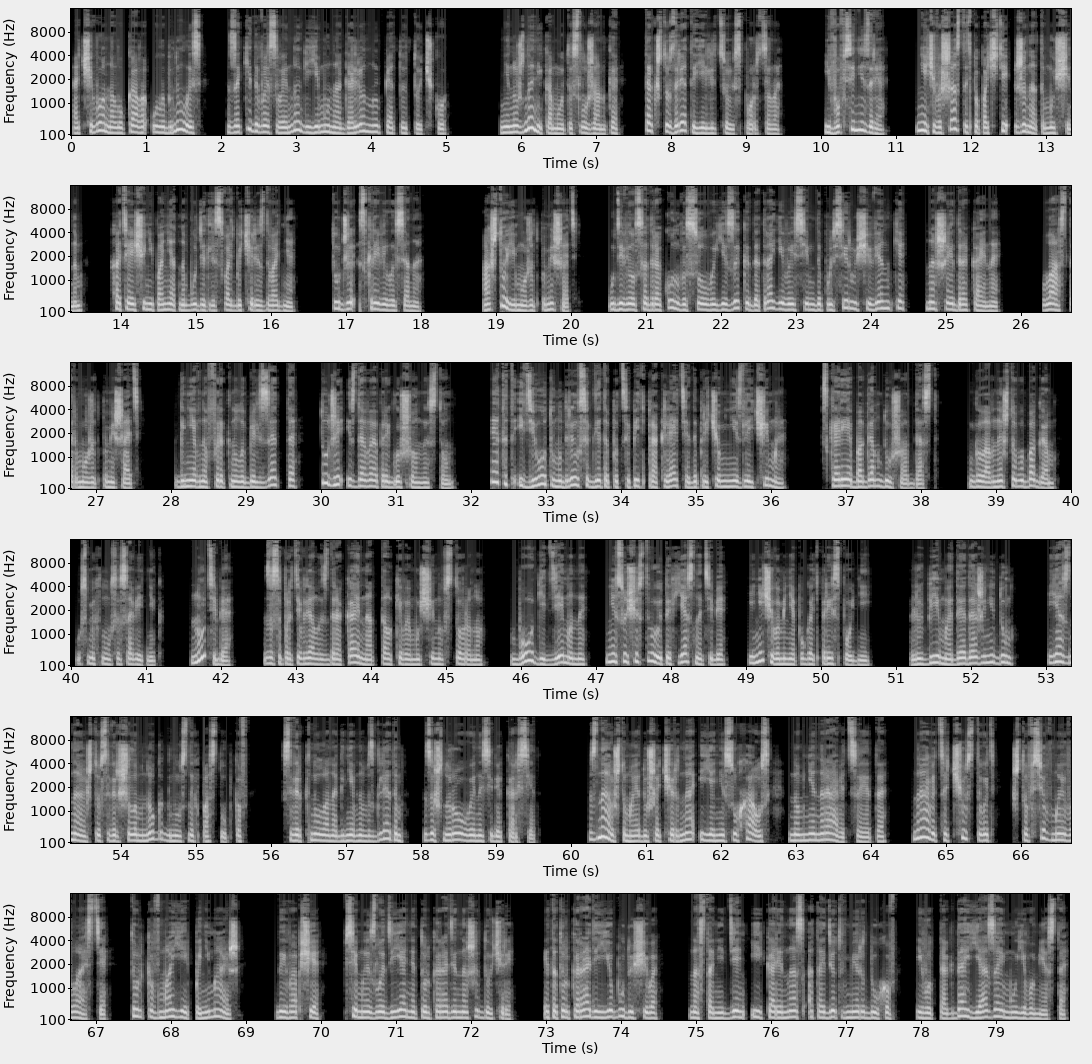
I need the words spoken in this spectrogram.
отчего она лукаво улыбнулась, закидывая свои ноги ему на оголенную пятую точку. Не нужна никому эта служанка, так что зря ты ей лицо испортила. И вовсе не зря. Нечего шастать по почти женатым мужчинам, хотя еще непонятно, будет ли свадьба через два дня. Тут же скривилась она. А что ей может помешать? Удивился дракон, высовывая язык и дотрагиваясь им до пульсирующей венки на шее дракайны. Ластер может помешать. Гневно фыркнула Бельзетта, тут же издавая приглушенный стон. Этот идиот умудрился где-то подцепить проклятие, да причем неизлечимое. Скорее богам душу отдаст. Главное, чтобы богам, усмехнулся советник. Ну тебя, засопротивлялась Дракайна, отталкивая мужчину в сторону. Боги, демоны, не существует их, ясно тебе, и нечего меня пугать преисподней. Любимая, да я даже не дум. Я знаю, что совершила много гнусных поступков. Сверкнула она гневным взглядом, зашнуровывая на себе корсет. Знаю, что моя душа черна, и я несу хаос, но мне нравится это. Нравится чувствовать, что все в моей власти, только в моей, понимаешь? Да и вообще, все мои злодеяния только ради нашей дочери. Это только ради ее будущего. Настанет день, и Каринас отойдет в мир духов, и вот тогда я займу его место.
